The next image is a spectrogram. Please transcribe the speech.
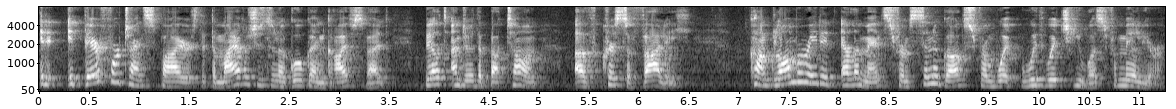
It, it therefore transpires that the Mayerische Synagoge in Greifswald, built under the baton of Christoph Wallich, conglomerated elements from synagogues from wh- with which he was familiar.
